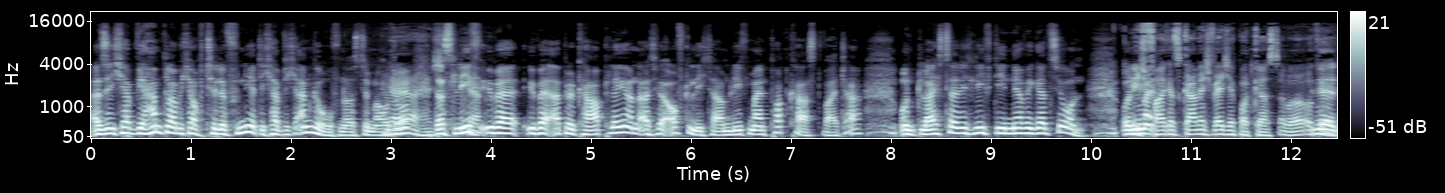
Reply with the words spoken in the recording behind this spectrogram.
Also ich habe, wir haben glaube ich auch telefoniert. Ich habe dich angerufen aus dem Auto. Ja, ja, ich- das lief ja. über über Apple CarPlay und als wir aufgelegt haben, lief mein Podcast weiter und gleichzeitig lief die Navigation. Und Ich mein- frage jetzt gar nicht, welcher Podcast, aber okay.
